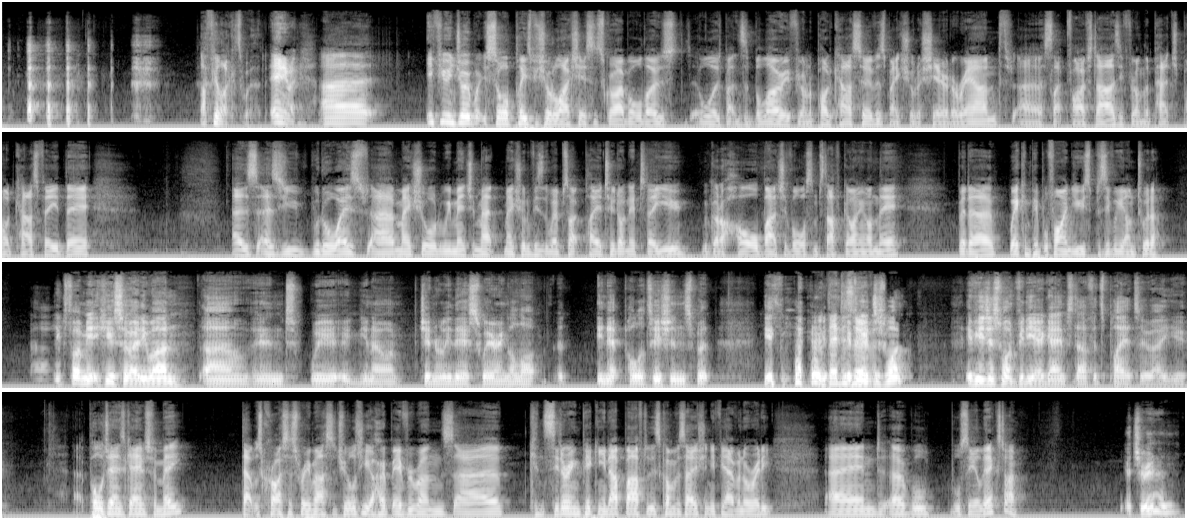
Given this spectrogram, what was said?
I feel like it's worth it. Anyway, uh, if you enjoyed what you saw, please be sure to like, share, subscribe. All those all those buttons are below. If you're on a podcast service, make sure to share it around. Uh, slap five stars if you're on the Patch podcast feed there. As as you would always uh, make sure we mention Matt, make sure to visit the website player2.net.au. We've got a whole bunch of awesome stuff going on there. But uh, where can people find you specifically on Twitter? You can find me at Huso81, um, and we, you know, I'm generally there swearing a lot at inept politicians, but yeah, if you just want, if you just want video game stuff, it's Player Two AU. Uh, Paul James Games for me. That was Crysis Remastered Trilogy. I hope everyone's uh, considering picking it up after this conversation if you haven't already. And uh, we'll we'll see you next time. Get your in.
